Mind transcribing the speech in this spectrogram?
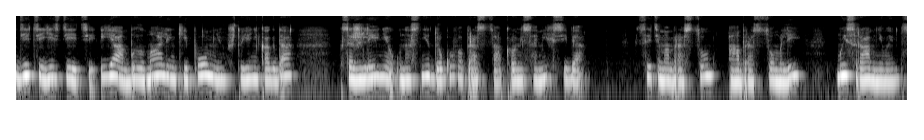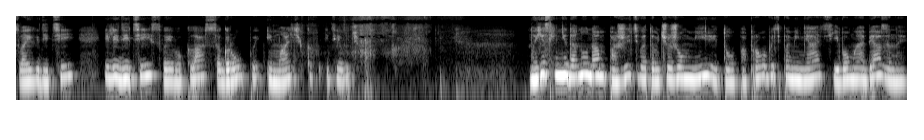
Дети есть дети, и я был маленький, помню, что я никогда, к сожалению, у нас нет другого образца, кроме самих себя. С этим образцом, а образцом ли, мы сравниваем своих детей или детей своего класса, группы и мальчиков и девочек. Но если не дано нам пожить в этом чужом мире, то попробовать поменять его мы обязаны.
